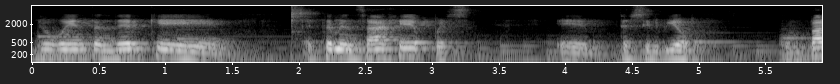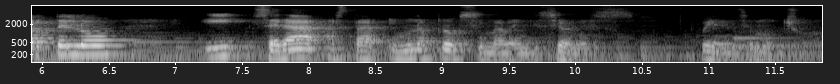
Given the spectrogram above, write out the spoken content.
Yo voy a entender que este mensaje pues eh, te sirvió. Compártelo y será hasta en una próxima. Bendiciones. Cuídense mucho.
